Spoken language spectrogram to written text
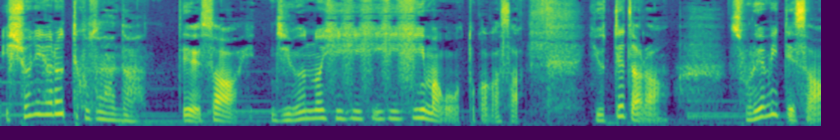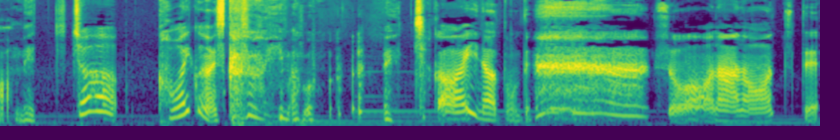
一緒にやるってことなんだってさ、自分のヒヒヒヒヒ孫とかがさ、言ってたら、それ見てさ、めっちゃ可愛くないですか？そのひ孫。めっちゃ可愛いなと思って。そうなの？つって。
